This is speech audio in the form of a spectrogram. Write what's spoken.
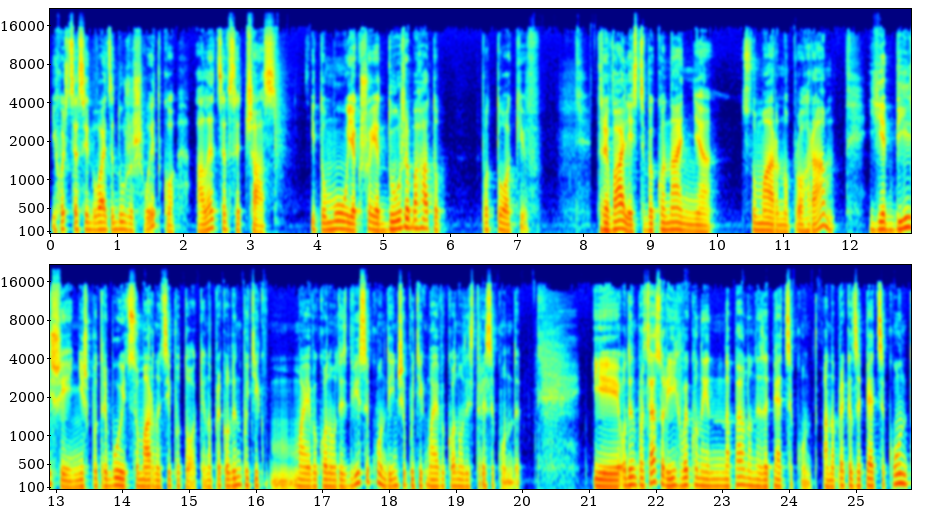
І хоч це все відбувається дуже швидко, але це все час. І тому, якщо є дуже багато потоків, тривалість виконання сумарно програм є більший, ніж потребують сумарно ці потоки. Наприклад, один потік має виконуватись 2 секунди, інший потік має виконуватись 3 секунди. І один процесор їх виконує, напевно, не за 5 секунд, а, наприклад, за 5 секунд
